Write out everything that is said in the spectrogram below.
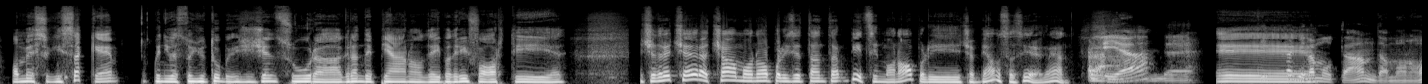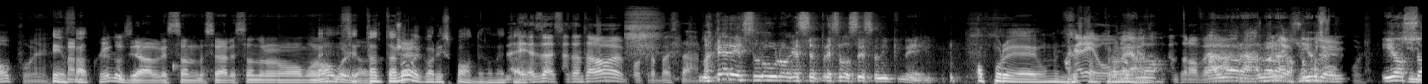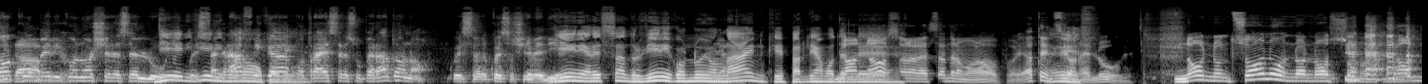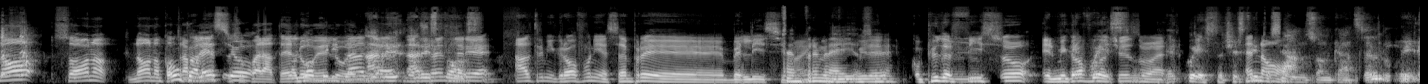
ho messo chissà che quindi questo YouTube che ci censura grande piano dei poteri forti eh, eccetera eccetera ciao Monopoli 70 pizzi il Monopoli ci abbiamo stasera grande Grande. Paghi la e mutanda, Monopoli. sì, Ma non infatti credo sia Alessandro, sia Alessandro beh, Monopoli. 79 Cioè, corrisponde come Beh, esatto, 79 potrebbe stare. Magari è solo uno che si è preso lo stesso nickname. oppure uno di Magari è uno 79 che anni. ha Vogliamo- 79 Allora, allora, io- Monopoli. Io so come riconoscere se è lui. Vieni, Questa vieni, grafica Monopoli. potrà essere superata o no? Questo, questo ci deve dire. vieni Alessandro vieni con noi online che parliamo No, delle no, sono Alessandro Monopoli. Attenzione, Eh. è lui. no, non sono, no, no, sono. No, no, sono... No, non potrà Comunque mai essere Alessio, superato. È la lui, tua è lui. è lui. di Ha ri- ha accendere risposto. altri microfoni è sempre bellissima. Sempre meglio, sì. Computer Mm. fisso e il microfono È questo, acceso è... è questo, c'è scritto no. Samsung, cazzo, è lui.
